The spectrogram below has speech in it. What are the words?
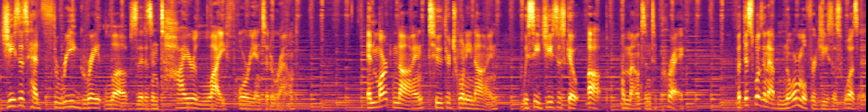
Jesus had three great loves that his entire life oriented around. In Mark 9, 2 through 29, we see Jesus go up a mountain to pray. But this wasn't abnormal for Jesus, was it?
